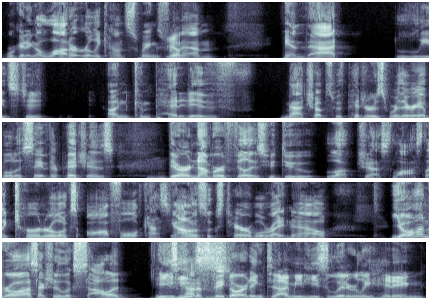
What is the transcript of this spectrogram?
We're getting a lot of early count swings from yep. them. And that leads to uncompetitive matchups with pitchers where they're able to save their pitches. Mm-hmm. There are a number of Phillies who do look just lost. Like Turner looks awful. Castellanos looks terrible right now. Johan Rojas actually looks solid. He's, he's kind of big- starting to. I mean, he's literally hitting.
